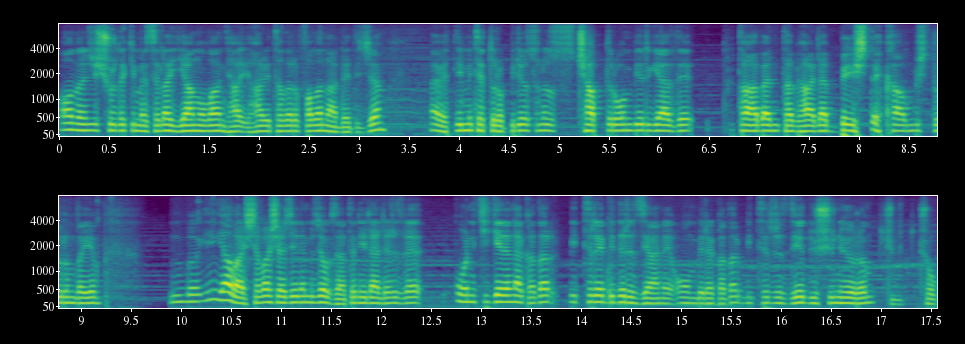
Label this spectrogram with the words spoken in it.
Ondan önce şuradaki mesela yan olan ha- haritaları falan halledeceğim. Evet, limited drop biliyorsunuz chapter 11 geldi. Ta ben tabi hala 5'te kalmış durumdayım. Yavaş yavaş acelemiz yok zaten ilerleriz ve 12 gelene kadar bitirebiliriz yani 11'e kadar bitiririz diye düşünüyorum. Çünkü çok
